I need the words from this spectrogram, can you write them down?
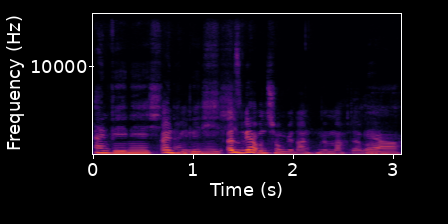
Ein wenig. Ein, wenig. Also wir haben uns schon Gedanken gemacht, aber ja.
